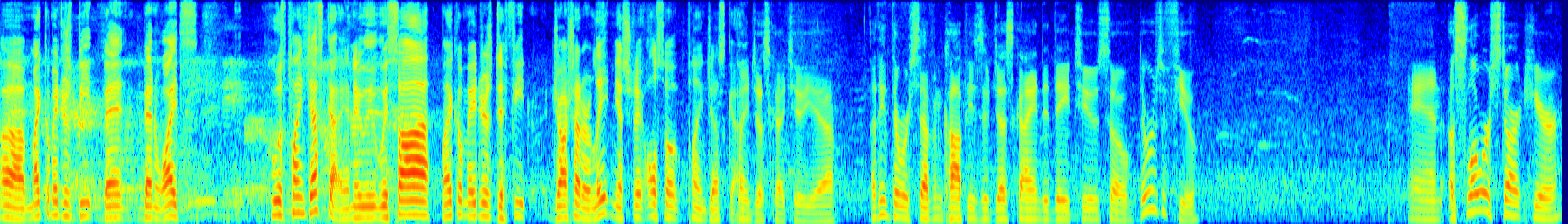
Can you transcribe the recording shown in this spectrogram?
uh, Michael Majors beat Ben, ben White's, who was playing Jeskai. And we, we saw Michael Majors defeat Josh Utter-Leyton yesterday, also playing Jeskai. Playing Jeskai too, yeah. I think there were seven copies of Jeskai into day two, so there was a few. And a slower start here,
